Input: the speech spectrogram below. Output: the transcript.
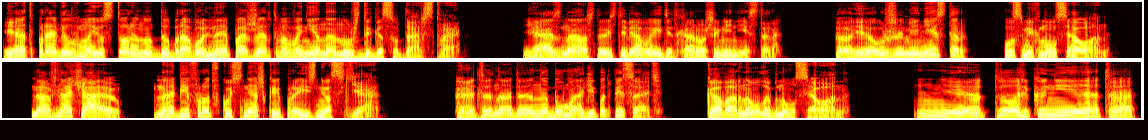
и отправил в мою сторону добровольное пожертвование на нужды государства. «Я знал, что из тебя выйдет хороший министр». «А я уже министр?» — усмехнулся он. «Назначаю!» Набив рот вкусняшкой, произнес я. «Это надо на бумаге подписать». Коварно улыбнулся он. «Нет, только не это!»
